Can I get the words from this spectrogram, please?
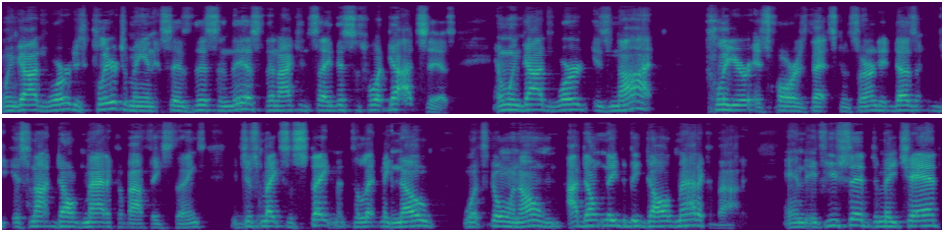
When God's word is clear to me and it says this and this, then I can say, this is what God says. And when God's word is not clear as far as that's concerned, it doesn't, it's not dogmatic about these things. It just makes a statement to let me know what's going on. I don't need to be dogmatic about it. And if you said to me, Chad,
